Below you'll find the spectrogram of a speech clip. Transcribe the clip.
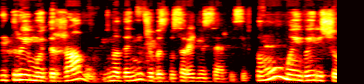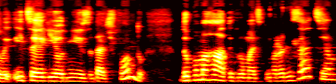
підтримують державу в наданні вже безпосередньо сервісів. Тому ми вирішили, і це є однією задач фонду, допомагати громадським організаціям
